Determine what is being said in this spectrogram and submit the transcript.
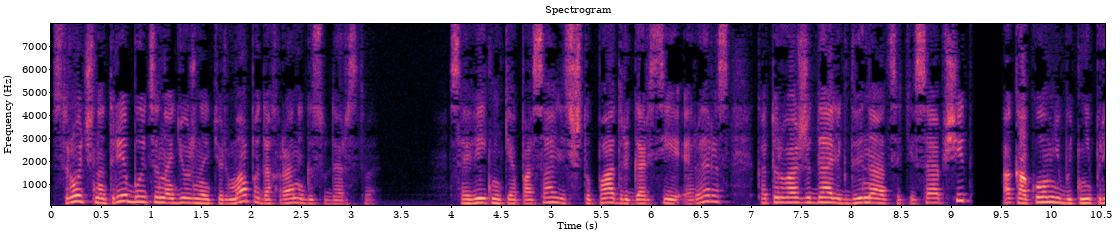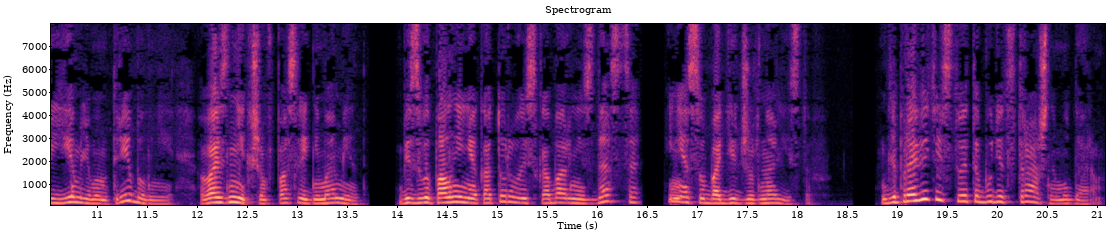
срочно требуется надежная тюрьма под охраной государства. Советники опасались, что падре Гарсия Эрерос, которого ожидали к двенадцати, сообщит о каком-нибудь неприемлемом требовании, возникшем в последний момент, без выполнения которого Эскобар не сдастся и не освободит журналистов. Для правительства это будет страшным ударом.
